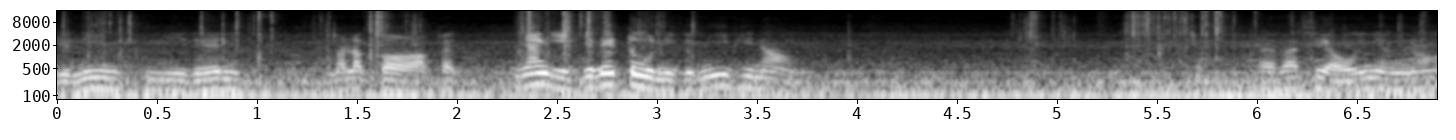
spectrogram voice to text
อยู่นี่มีเด้นี่มะละกอก็ย่างอีกอยู่ในตู้นี่ก็มีพี่น้องแต่ว่าเสียวอหย่างเน้อ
